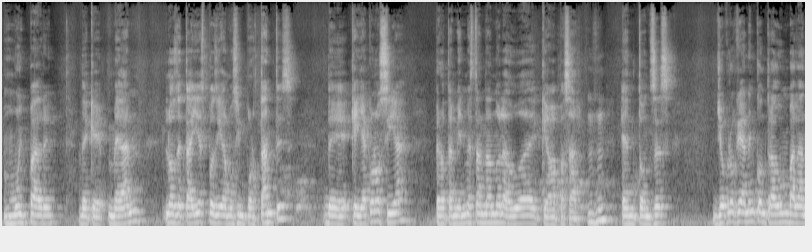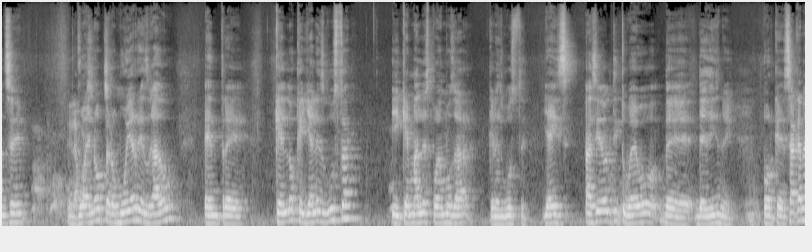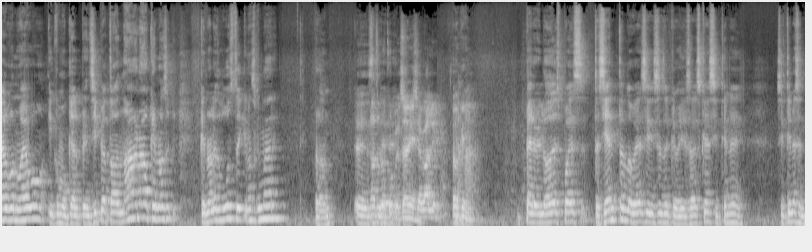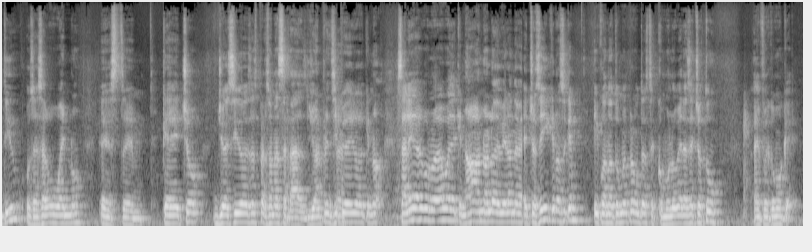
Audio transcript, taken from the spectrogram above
muy padre de que me dan los detalles, pues digamos, importantes de que ya conocía, pero también me están dando la duda de qué va a pasar. Entonces, yo creo que han encontrado un balance En la bueno, fase. pero muy arriesgado entre qué es lo que ya les gusta y qué más les podemos dar que les guste. Y ahí ha sido el titubeo de, de Disney. Porque sacan algo nuevo y como que al principio todos, no, no, que no, se- que no les guste y que no sé qué madre. Perdón. No te Este, preocupes, está bien. se vale. Pero y luego después te sientas, lo ves y dices de que, oye, ¿sabes qué? Sí tiene, sí tiene sentido. O sea, es algo bueno. Este, que de hecho, yo he sido de esas personas cerradas. Yo al principio digo de que no, sale algo nuevo y de que no, no lo debieron de haber hecho así, que no sé qué. Y cuando tú me preguntaste cómo lo hubieras hecho tú, ahí fue como que,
